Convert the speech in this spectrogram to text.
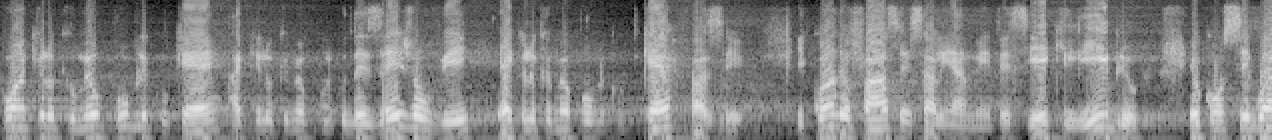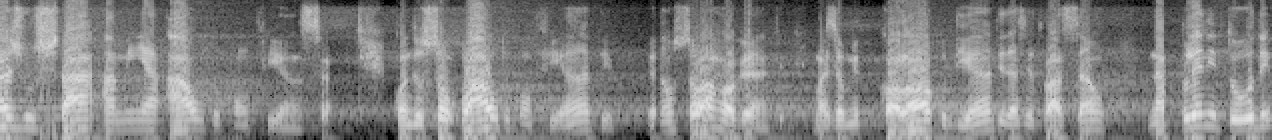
com aquilo que o meu público quer, aquilo que o meu público deseja ouvir e aquilo que o meu público quer fazer. E quando eu faço esse alinhamento, esse equilíbrio, eu consigo ajustar a minha autoconfiança. Quando eu sou autoconfiante, eu não sou arrogante, mas eu me coloco diante da situação na plenitude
